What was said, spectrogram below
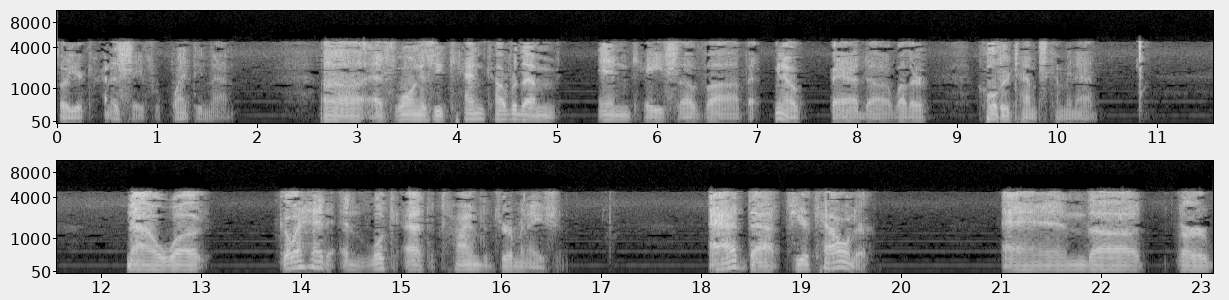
so you're kind of safe for planting them. Uh, as long as you can cover them in case of, uh, you know, bad uh, weather, colder temps coming in. Now, uh, go ahead and look at the time to germination add that to your calendar and uh, or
